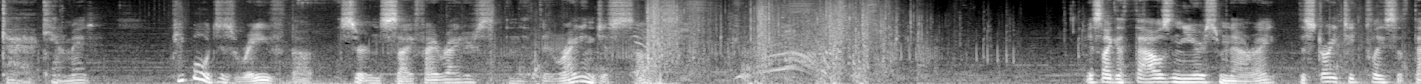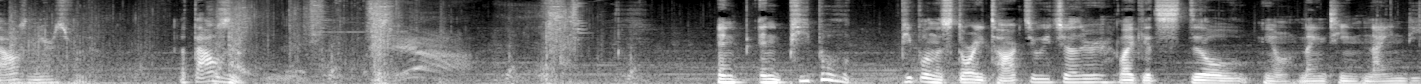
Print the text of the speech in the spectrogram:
God, I can't imagine. People just rave about certain sci-fi writers, and that their writing just sucks. It's like a thousand years from now, right? The story takes place a thousand years from now. A thousand. And people people in the story talk to each other like it's still, you know, 1990.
